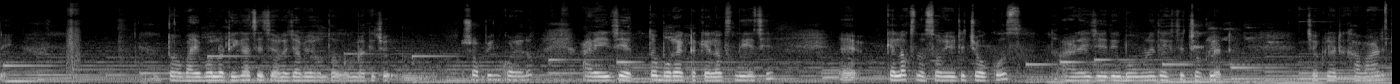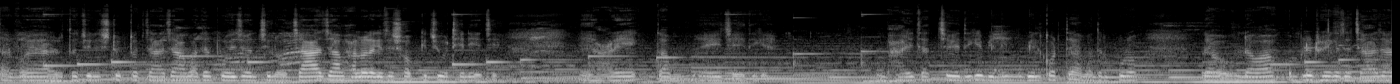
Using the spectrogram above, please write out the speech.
নেই। তো ভাই বলল, ঠিক আছে, চলে যাবে এখন তো তোমরা কিছু শপিং করে নাও। আর এই যে এত বড় একটা ক্যালক্স নিয়েছি ক্যালক্স না সরি এটা চকোস আর এই যে এদিকে বৌমনি দেখছে চকলেট চকলেট খাবার, তারপরে আর তো জিনিস টুকটাক যা যা আমাদের প্রয়োজন ছিল, যা যা ভালো লেগেছে সব কিছু উঠিয়ে নিয়েছি। আর একদম এই যে এদিকে, ভাই যাচ্ছে ওইদিকে বিলিং, বিল করতে, আমাদের পুরো নেওয়া- কমপ্লিট হয়ে গেছে। যা যা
